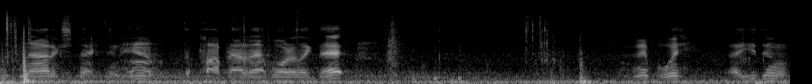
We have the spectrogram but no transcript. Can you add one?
Was not expecting him to pop out of that water like that. Hey, boy. How you doing?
